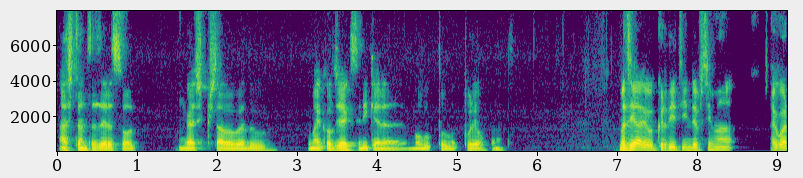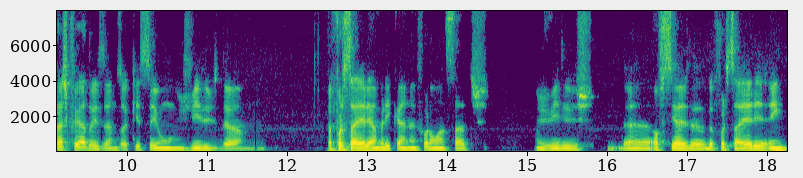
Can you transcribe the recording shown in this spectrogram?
às tantas era só um gajo que gostava do, do Michael Jackson e que era maluco por, por ele, pronto. Mas, yeah, eu acredito, ainda por cima, agora acho que foi há dois anos, que saiu uns vídeos da, da Força Aérea Americana, foram lançados uns vídeos eh, oficiais da, da Força Aérea, em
